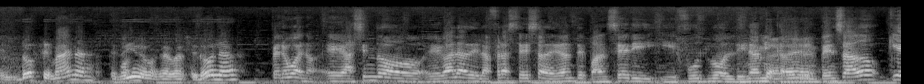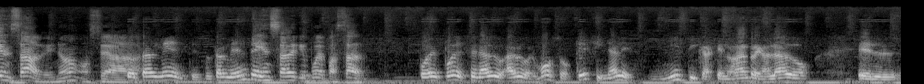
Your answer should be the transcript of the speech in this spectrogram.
en dos semanas, perdiendo contra el Barcelona. Pero bueno, eh, haciendo eh, gala de la frase esa de Dante Panzeri y fútbol dinámica Sí. de lo impensado, quién sabe, ¿no? O sea, Totalmente, totalmente. quién sabe qué puede pasar. puede, puede ser algo, algo hermoso. Qué finales míticas que nos han regalado el,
